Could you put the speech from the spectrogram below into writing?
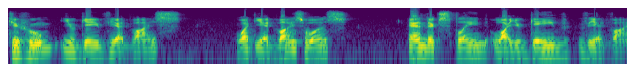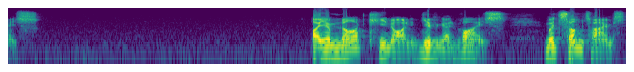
to whom you gave the advice, what the advice was, and explain why you gave the advice. I am not keen on giving advice, but sometimes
